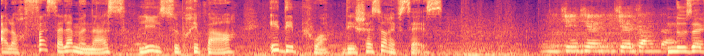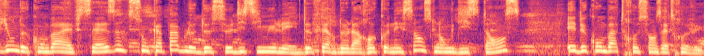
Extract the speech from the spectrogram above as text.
Alors face à la menace, l'île se prépare et déploie des chasseurs F-16. Nos avions de combat F-16 sont capables de se dissimuler, de faire de la reconnaissance longue distance et de combattre sans être vus.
